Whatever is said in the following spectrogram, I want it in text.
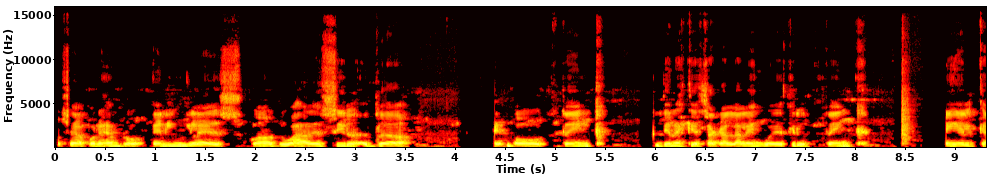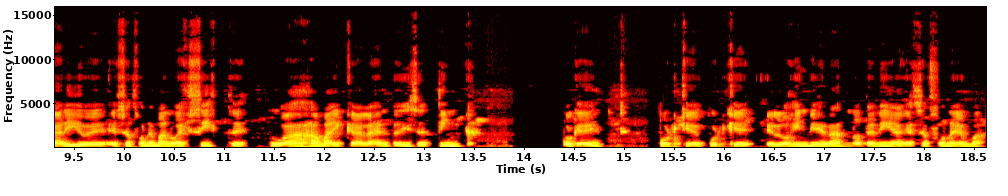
O sea, por ejemplo, en inglés, cuando tú vas a decir the o think, tú tienes que sacar la lengua y decir think. En el Caribe, ese fonema no existe. Tú vas a Jamaica y la gente dice think. ¿Ok? ¿Por qué? Porque los indígenas no tenían ese fonema,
